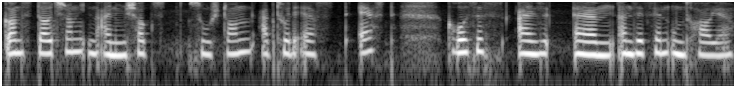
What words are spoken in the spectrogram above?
ganz Deutschland in einem Schockzustand, aktuell erst, erst großes Ansetzen und Treue.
